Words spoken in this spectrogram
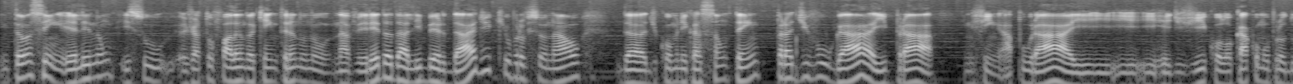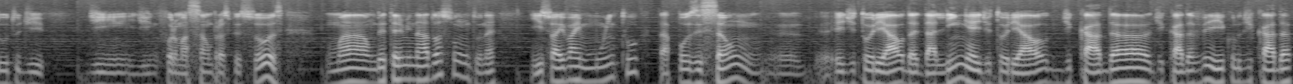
Então, assim, ele não. Isso eu já estou falando aqui entrando no, na vereda da liberdade que o profissional da, de comunicação tem para divulgar e para, enfim, apurar e, e, e, redigir, colocar como produto de, de, de informação para as pessoas uma, um determinado assunto, né? Isso aí vai muito da posição uh, editorial, da, da linha editorial de cada, de cada veículo, de cada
